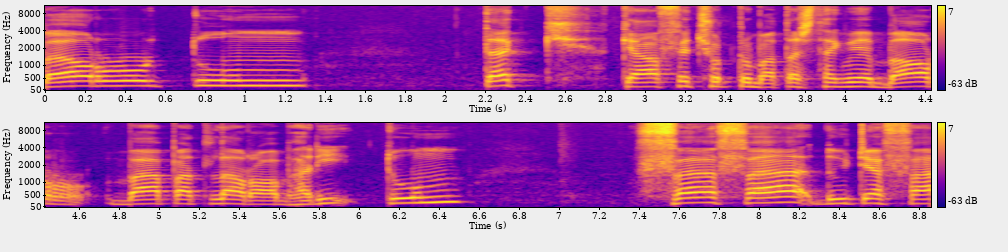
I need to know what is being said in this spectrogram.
বারতুম তাক ক্যাফে ছোট্ট বাতাস থাকবে, বার, বা পাতলা র ভারী তুম, ফা ফা, দুইটা ফা,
